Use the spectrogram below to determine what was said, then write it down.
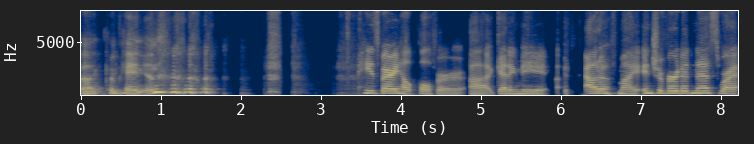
uh, companion. he's very helpful for uh, getting me out of my introvertedness where I,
